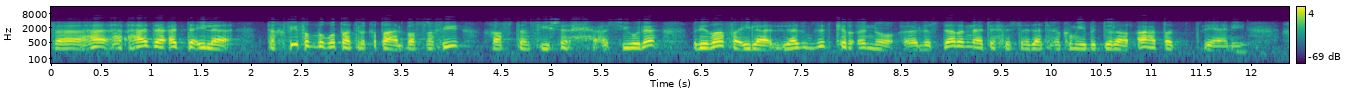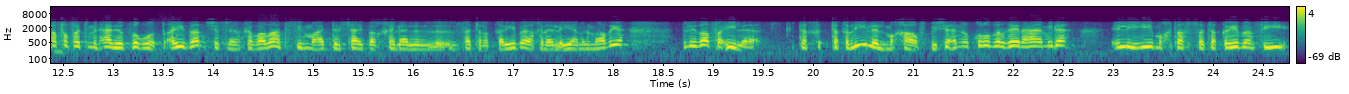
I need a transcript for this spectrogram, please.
فهذا أدى إلى تخفيف الضغوطات للقطاع المصرفي خاصة في شح السيولة بالإضافة إلى لازم نذكر أنه الإصدار الناجح للسندات الحكومية بالدولار أعطت يعني خففت من هذه الضغوط. أيضا شفنا انخفاضات في المعدل SAIBOR خلال الفترة القريبة خلال الأيام الماضية بالإضافة إلى تقليل المخاوف بشأن القروض الغير عاملة اللي هي مختصة تقريبا في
